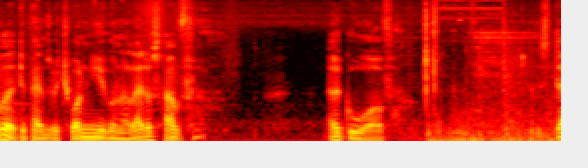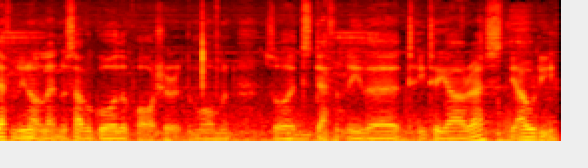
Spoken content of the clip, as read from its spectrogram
Well, it depends which one you're going to let us have a go of. It's definitely not letting us have a go of the Porsche at the moment, so it's definitely the TTRS, the Audi.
